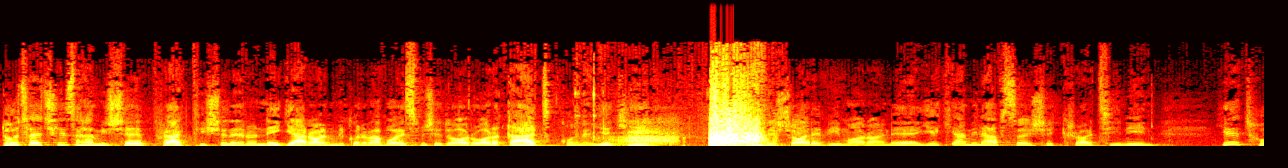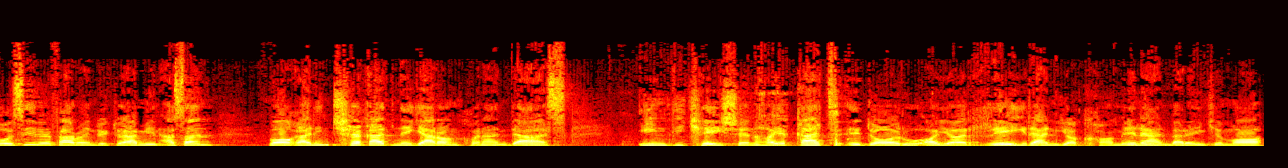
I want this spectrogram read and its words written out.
دو تا چیز همیشه practitioner رو نگران می‌کنه و باعث میشه داروها رو قطع کنه. یکی فشار بیمارانه یکی همین افزایش کراتینین. یه توضیح بفرمایید دکتر امین. اصلا واقعا این چقدر نگران کننده است؟ indication های قطع دارو آیا rare ن یا common ن برای اینکه ما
